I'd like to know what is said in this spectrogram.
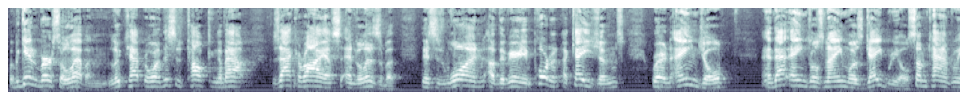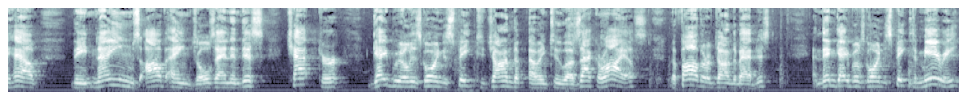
we'll begin verse 11. Luke chapter 1, this is talking about Zacharias and Elizabeth. This is one of the very important occasions where an angel, and that angel's name was Gabriel. Sometimes we have the names of angels, and in this chapter, Gabriel is going to speak to John, the, I mean to uh, Zacharias, the father of John the Baptist, and then Gabriel is going to speak to Mary,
